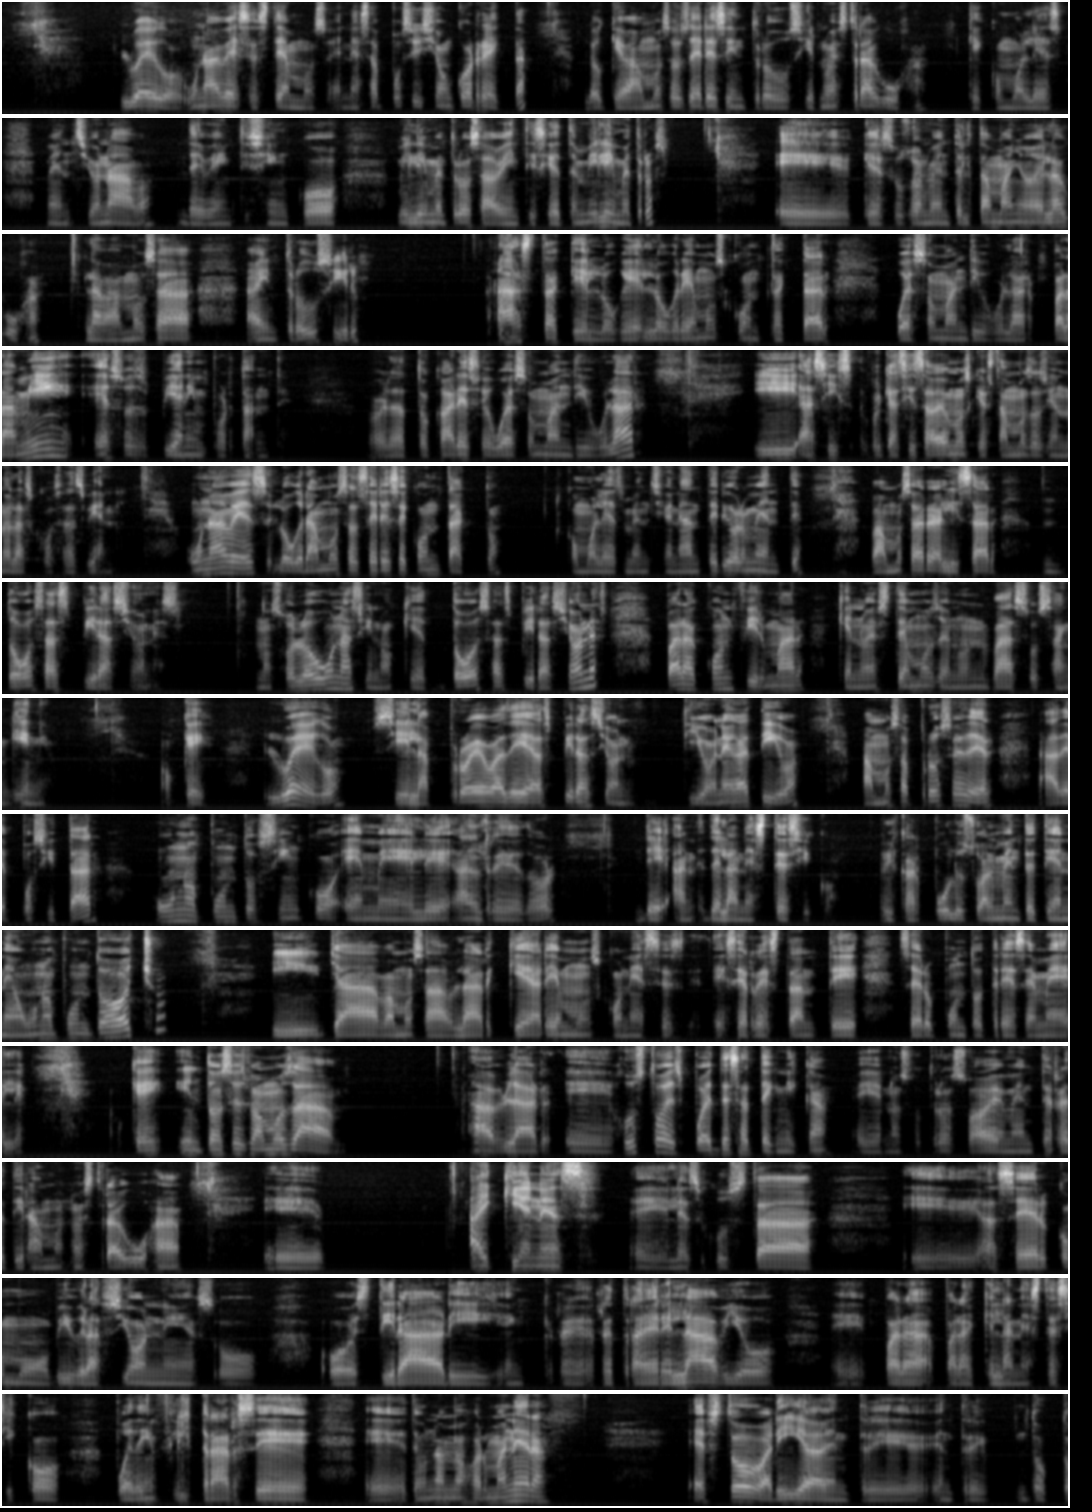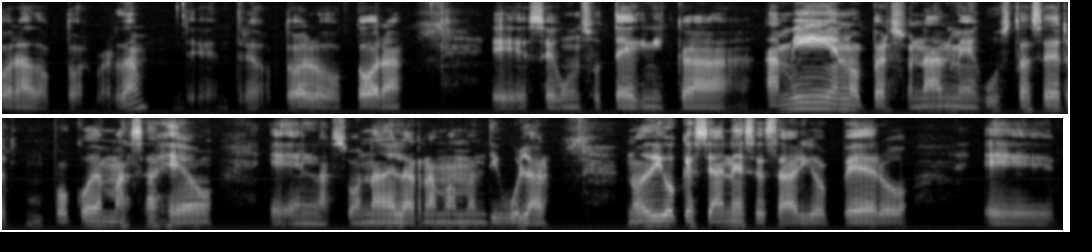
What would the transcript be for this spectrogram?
Luego, una vez estemos en esa posición correcta, lo que vamos a hacer es introducir nuestra aguja, que como les mencionaba, de 25 milímetros a 27 milímetros, eh, que es usualmente el tamaño de la aguja, la vamos a, introducir hasta que logremos contactar hueso mandibular. Para mí eso es bien importante. ¿verdad? Tocar ese hueso mandibular y así, porque así sabemos que estamos haciendo las cosas bien. Una vez logramos hacer ese contacto, como les mencioné anteriormente, vamos a realizar dos aspiraciones. No solo una, sino que dos aspiraciones para confirmar que no estemos en un vaso sanguíneo. Ok, luego, si la prueba de aspiración dio negativa, vamos a proceder a depositar 1.5 ml alrededor del anestésico. El carpool usualmente tiene 1.8 y ya vamos a hablar qué haremos con ese, ese restante 0.3 ml. Ok, entonces vamos a, hablar eh, justo después de esa técnica. Eh, nosotros suavemente retiramos nuestra aguja. Eh, hay quienes les gusta eh, hacer como vibraciones o, estirar y retraer el labio eh, para, que el anestésico pueda infiltrarse de una mejor manera. Esto varía entre, entre doctor a doctor, ¿verdad? entre doctor o doctora. según su técnica. A mí en lo personal me gusta hacer un poco de masajeo en la zona de la rama mandibular. No digo que sea necesario, pero eh,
